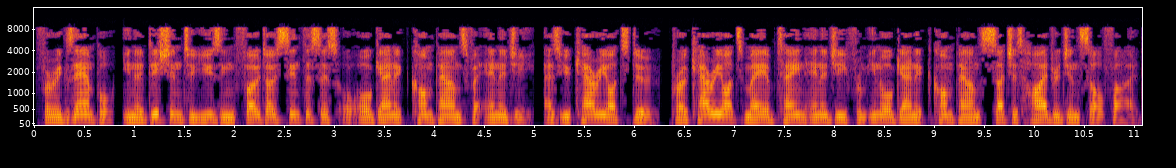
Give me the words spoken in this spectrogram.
For example, in addition to using photosynthesis or organic compounds for energy, as eukaryotes do, prokaryotes may obtain energy from inorganic compounds such as hydrogen sulfide.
